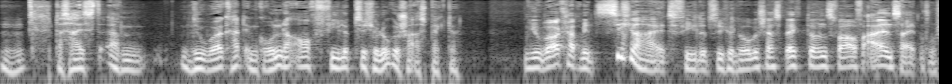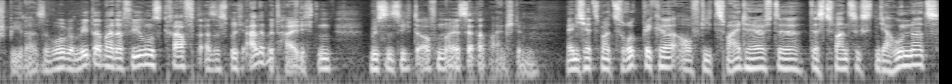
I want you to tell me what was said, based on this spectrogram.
Mhm. Das heißt, ähm, New Work hat im Grunde auch viele psychologische Aspekte. New Work hat mit Sicherheit viele psychologische Aspekte und zwar auf allen Seiten vom Spiel. Also sowohl bei Mitarbeiter, Führungskraft, also sprich alle Beteiligten müssen sich da auf ein neues Setup einstimmen. Wenn ich jetzt mal zurückblicke auf die zweite Hälfte des 20. Jahrhunderts,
